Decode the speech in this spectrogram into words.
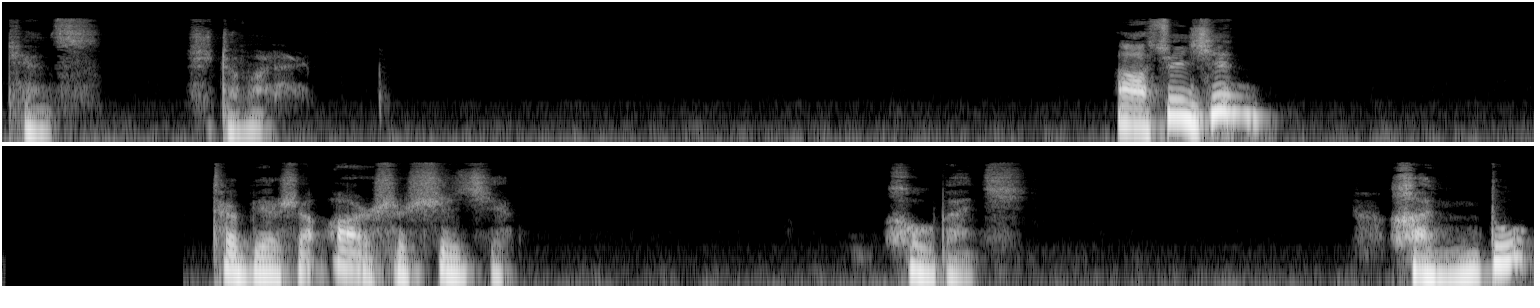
天子，是这么来的啊！最近。特别是二十世纪后半期，很多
